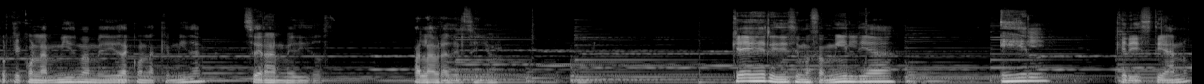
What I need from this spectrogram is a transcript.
porque con la misma medida con la que midan, serán medidos. Palabra del Señor. Queridísima familia, el cristiano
